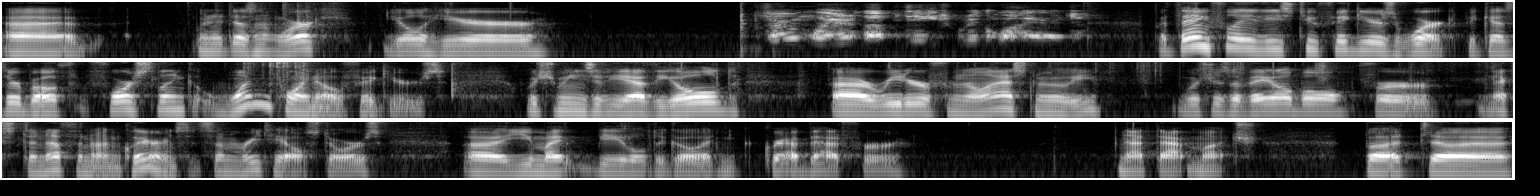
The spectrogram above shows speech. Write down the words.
Uh, when it doesn't work, you'll hear Firmware update required. But thankfully, these two figures work because they're both Force Link 1.0 figures, which means if you have the old uh, reader from the last movie, which is available for next to nothing on clearance at some retail stores, uh, you might be able to go ahead and grab that for not that much. But uh,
